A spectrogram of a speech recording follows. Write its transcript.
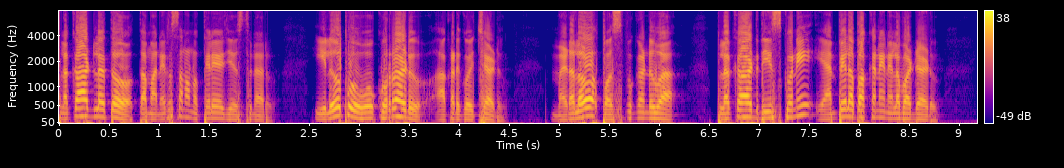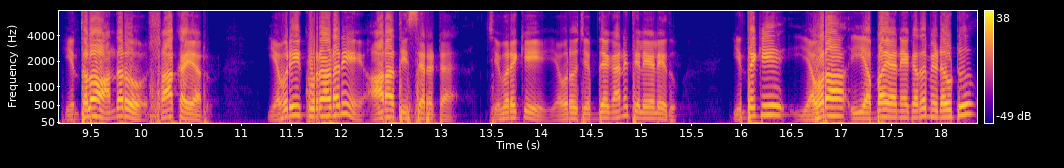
ప్లకార్డులతో తమ నిరసనను తెలియజేస్తున్నారు. ఈలోపు ఓ కుర్రాడు అక్కడికి వచ్చాడు మెడలో పసుపు కండువ ప్లకార్డు తీసుకుని ఎంపీల పక్కనే నిలబడ్డాడు. ఇంతలో అందరూ షాక్ అయ్యారు ఎవరీ కుర్రాడని ఆరా తీశారట. చివరికి ఎవరో చెప్తే కానీ తెలియలేదు. ఇంతకీ ఎవరా ఈ అబ్బాయి అనే కదా మీ డౌటు?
